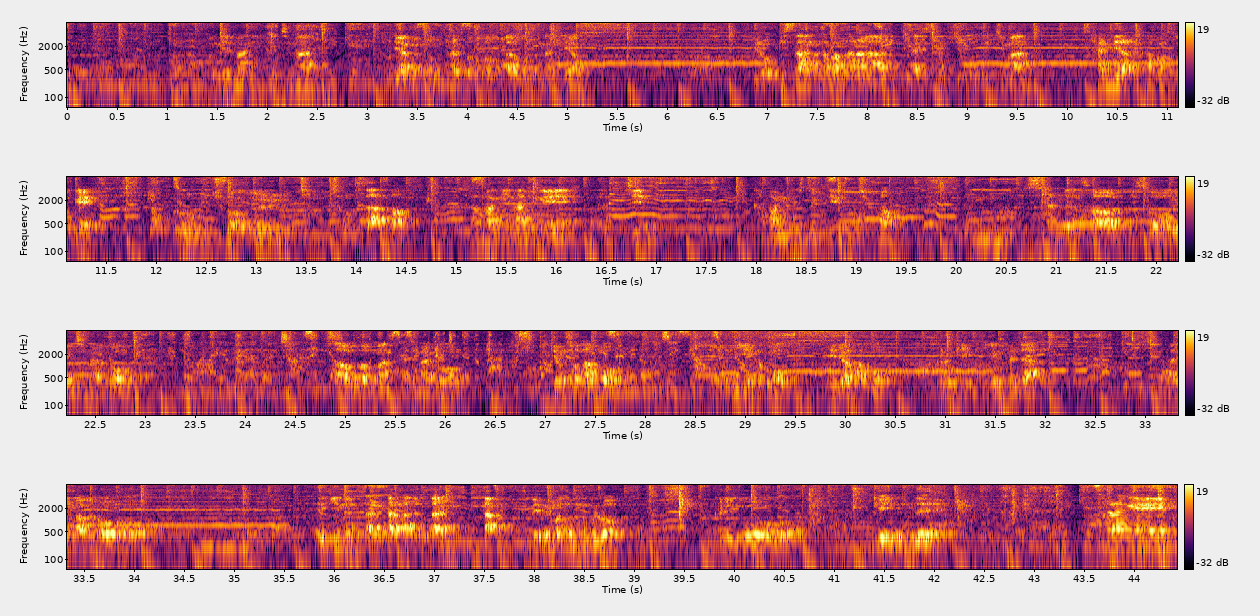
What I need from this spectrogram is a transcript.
나쁜 일 많이 있겠지만 둘이 하면 못할 것도 없다고 생각해요. 어, 비록 비싼 가방 하나 이때까지 사주지 못했지만 삶이라는 가방 속에 앞으로 우리 추억을 척척 쌓아서 그 가방이 나중에 더 값진 가방이 될 수 있게 해주고 싶어. 음, 살면서 미소 잃지 말고 싸우던 가지 말고 겸손하고 어, 이해하고 배려하고 그렇게 이쁘게 살자. 마지막으로 음, 애기는 딸딸 아들 딸 딱 네 명만 놓는 걸로 그리고 꽤 있는데 사랑해.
